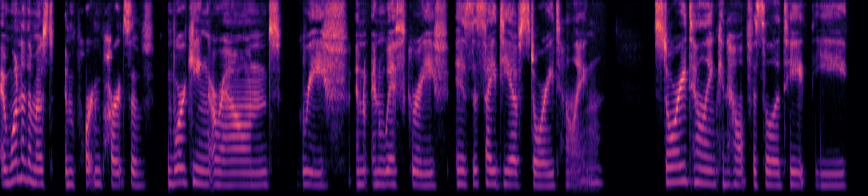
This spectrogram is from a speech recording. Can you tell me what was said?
And one of the most important parts of working around grief and, and with grief is this idea of storytelling. Storytelling can help facilitate the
